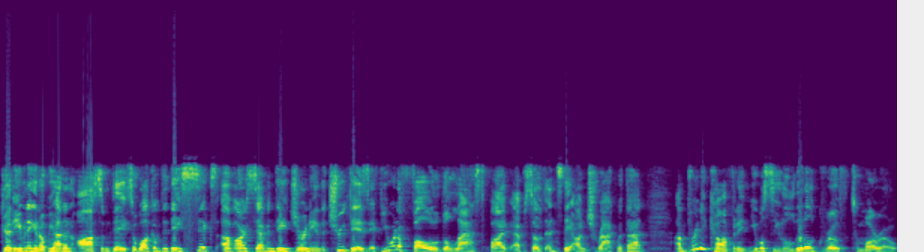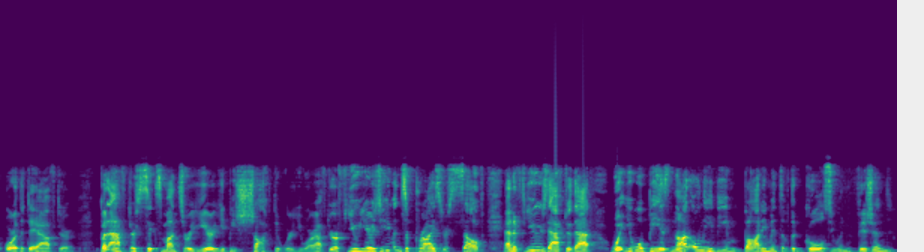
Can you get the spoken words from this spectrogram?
Good evening and hope you had an awesome day. So, welcome to day six of our seven day journey. And the truth is, if you were to follow the last five episodes and stay on track with that, I'm pretty confident you will see little growth tomorrow or the day after. But after six months or a year, you'd be shocked at where you are. After a few years, you even surprise yourself. And a few years after that, what you will be is not only the embodiment of the goals you envisioned,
